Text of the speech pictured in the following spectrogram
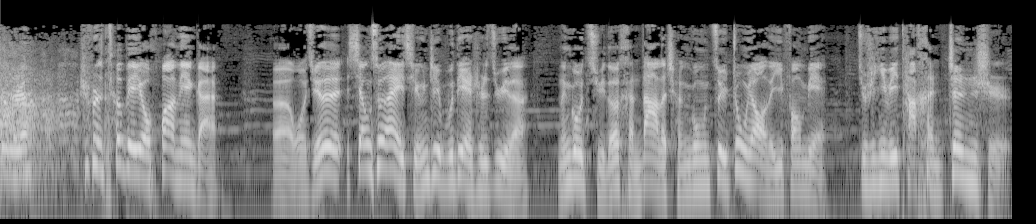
是不是？是不是特别有画面感？呃，我觉得《乡村爱情》这部电视剧呢，能够取得很大的成功，最重要的一方面，就是因为它很真实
